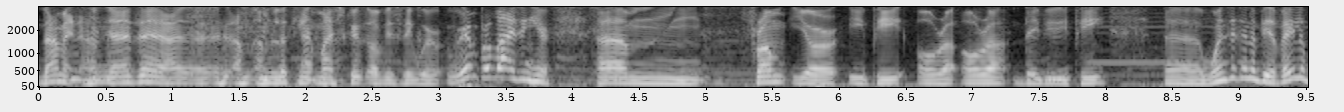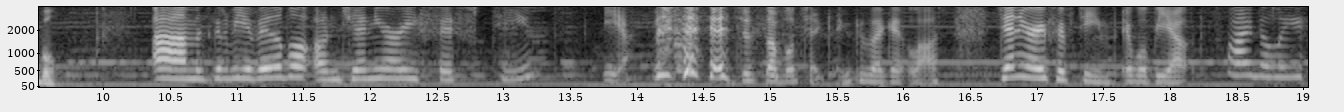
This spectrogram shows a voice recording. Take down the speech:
Damn it! I'm, that's it. I, I'm, I'm looking at my script. Obviously, we're we're improvising here. Um, from your EP Aura Aura debut EP, uh, when's it going to be available? Um, it's gonna be available on January fifteenth. Yeah, just double checking because I get lost. January fifteenth, it will be out finally.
